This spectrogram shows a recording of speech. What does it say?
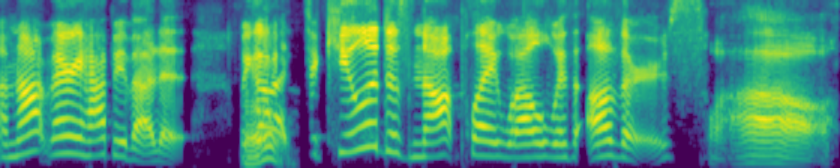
I'm not very happy about it. We oh. got Oh. tequila does not play well with others. Wow.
